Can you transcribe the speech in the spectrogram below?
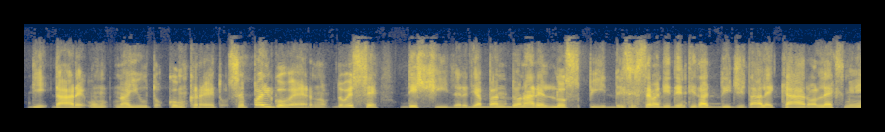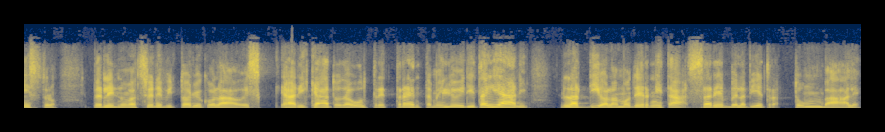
di dare un, un, aiuto concreto. Se poi il governo dovesse decidere di abbandonare lo SPID, il sistema di identità digitale caro all'ex ministro per l'innovazione Vittorio Colau e scaricato da oltre 30 milioni di italiani, l'addio alla modernità sarebbe la pietra tombale.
